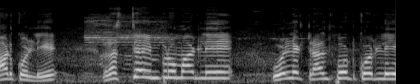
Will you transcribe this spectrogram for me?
ಮಾಡಿಕೊಳ್ಳಿ. ರಸ್ತೆ ಇಂಪ್ರೂವ್ ಮಾಡಲಿ ಒಳ್ಳೆ ಟ್ರಾನ್ಸ್ಪೋರ್ಟ್ ಕೊಡಲಿ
